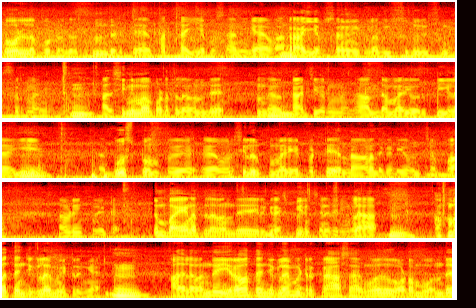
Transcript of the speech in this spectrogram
தோலில் போட்டிருக்கிற துண்டு எடுத்து பத்து ஐயப்ப சாமிங்க வர்ற ஐயப்ப சாமிக்குள்ள விசுறு விசுறு விசுறுனாங்க. ம். அது சினிமா படத்தில் வந்து இந்த காட்சி வருங்கண்ணா அந்த மாதிரி ஒரு ஃபீல் ஆகி கூஸ் பம்பு ஒரு சிலிர்ப்பு மாதிரி ஏற்பட்டு அந்த ஆனந்த கண்ணீர் வந்துச்சப்பா அப்படின்னு சொல்லிட்டு. பயணத்தில் வந்து இருக்கிற எக்ஸ்பீரியன்ஸ் என்ன தெரியுங்களா? ஐம்பத்தஞ்சு கிலோமீட்டருங்க அதில் வந்து இருபத்தஞ்சு கிலோமீட்டர் கிராஸ் ஆகும்போது உடம்பு வந்து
